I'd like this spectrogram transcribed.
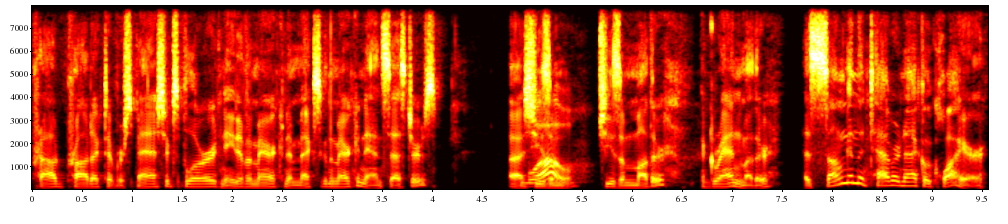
proud product of her Spanish explorer, Native American, and Mexican American ancestors. Uh, she's a she's a mother, a grandmother, has sung in the Tabernacle Choir,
